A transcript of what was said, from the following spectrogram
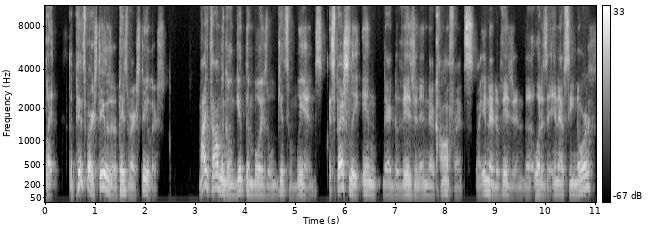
But the Pittsburgh Steelers are the Pittsburgh Steelers. Mike Tomlin going to get them boys to get some wins, especially in their division, in their conference, like in their division. The what is it, NFC North,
